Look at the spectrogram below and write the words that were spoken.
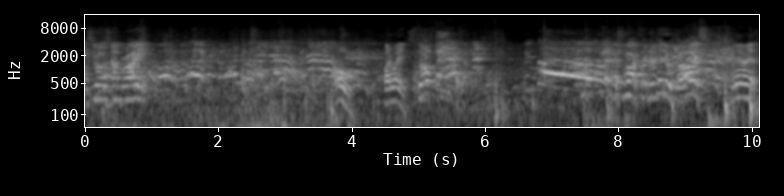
It's yours, number eight. Oh, by the way, Stop. That's right for the middle, guys. clear it.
